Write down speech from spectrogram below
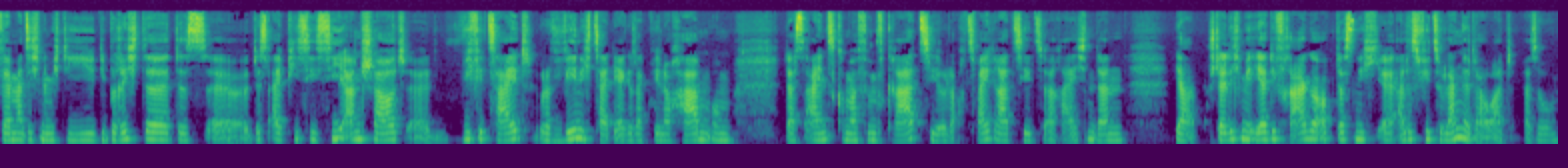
Wenn man sich nämlich die, die Berichte des, äh, des IPCC anschaut, äh, wie viel Zeit oder wie wenig Zeit eher gesagt wir noch haben, um das 1 1,5 Grad Ziel oder auch 2 Grad Ziel zu erreichen, dann ja, stelle ich mir eher die Frage, ob das nicht äh, alles viel zu lange dauert. Also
